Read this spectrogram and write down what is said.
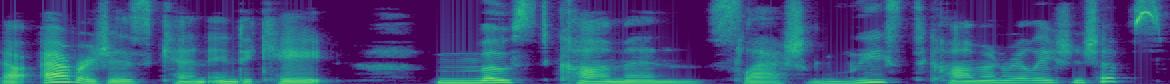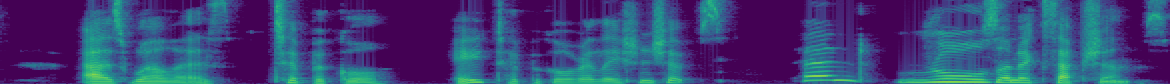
Now, averages can indicate most common slash least common relationships, as well as typical, atypical relationships, and rules and exceptions.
